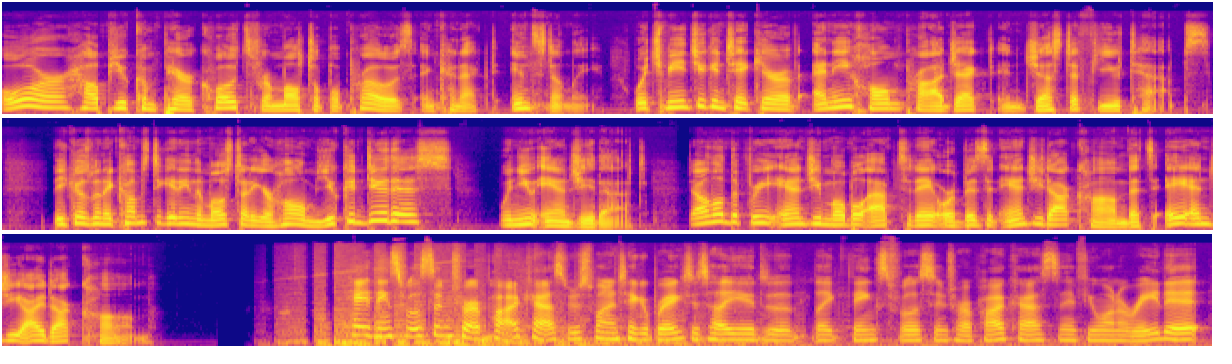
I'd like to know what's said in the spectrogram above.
or help you compare quotes from multiple pros and connect instantly, which means you can take care of any home project in just a few taps. Because when it comes to getting the most out of your home, you can do this when you Angi that. Download the free Angi mobile app today or visit Angi.com. That's A-N-G-I dot com. Hey, thanks for listening to our podcast. We just want to take a break to tell you to like thanks for listening to our podcast, and if you want to rate it,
